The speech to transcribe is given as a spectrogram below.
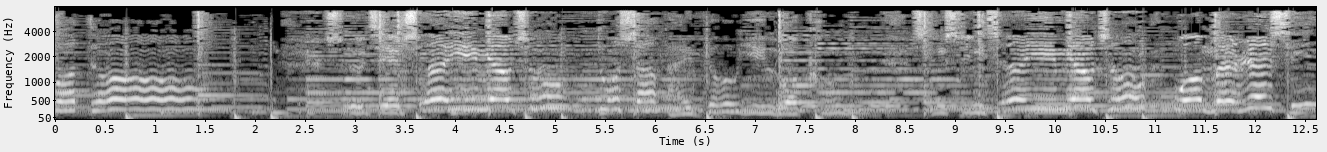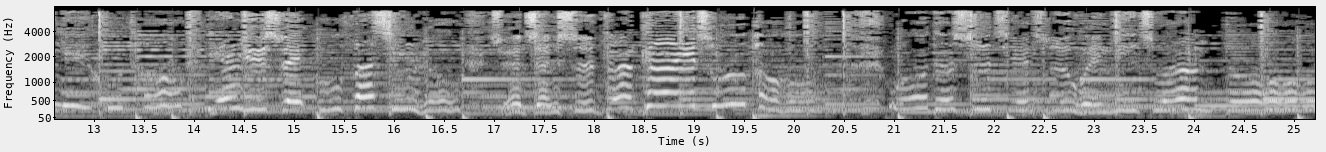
我懂。世界这一秒钟，多少爱都已落空。清醒这一秒钟，我们人心已互通。言语虽无法形容，却真实的可以触碰。我的世界只为你转动。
